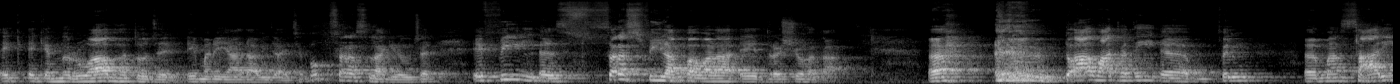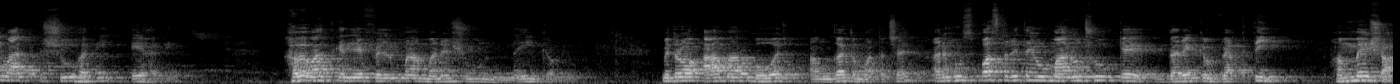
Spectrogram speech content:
એક એક એમનો રૂઆબ હતો જે, એ મને યાદ આવી જાય છે. બહુ સરસ લાગી રહ્યું છે. એ ફીલ સરસ ફીલ આપવાવાળા એ દ્રશ્યો હતા. તો આ વાત હતી ફિલ્મ ફિલ્મમાં સારી વાત શું હતી? એ હતી. હવે વાત કરીએ ફિલ્મમાં મને શું નહીં ગમ્યું. મિત્રો, આ મારો બહુ જ અંગત મત છે અને હું સ્પષ્ટ રીતે એવું માનું છું કે દરેક વ્યક્તિ હંમેશા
